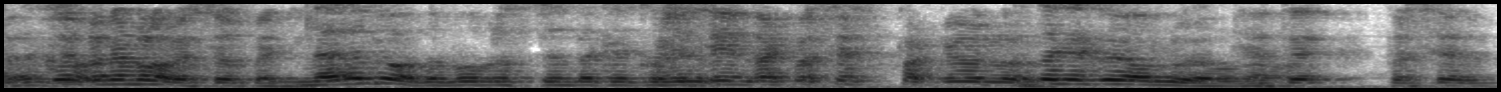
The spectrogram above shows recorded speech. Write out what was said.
jako, že to Jako, nebylo vystoupení. ne, nebylo, to bylo prostě jen tak jako, Jako, že že si jen tak prostě fakt se odlujou. tak jako je odlujou, Ty, no. ty, prostě,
